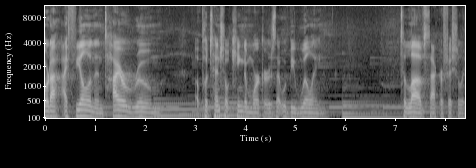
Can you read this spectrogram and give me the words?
Lord, I, I feel an entire room of potential kingdom workers that would be willing to love sacrificially.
